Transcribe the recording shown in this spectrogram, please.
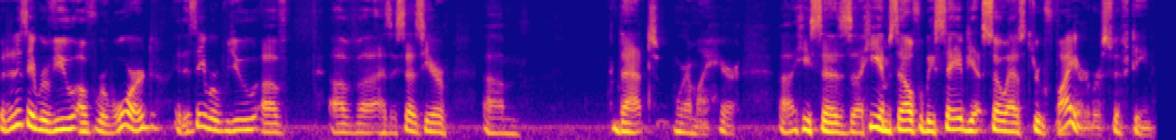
but it is a review of reward. It is a review of, of uh, as it says here, um, that, where am I here? Uh, he says, uh, He himself will be saved, yet so as through fire, verse 15.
